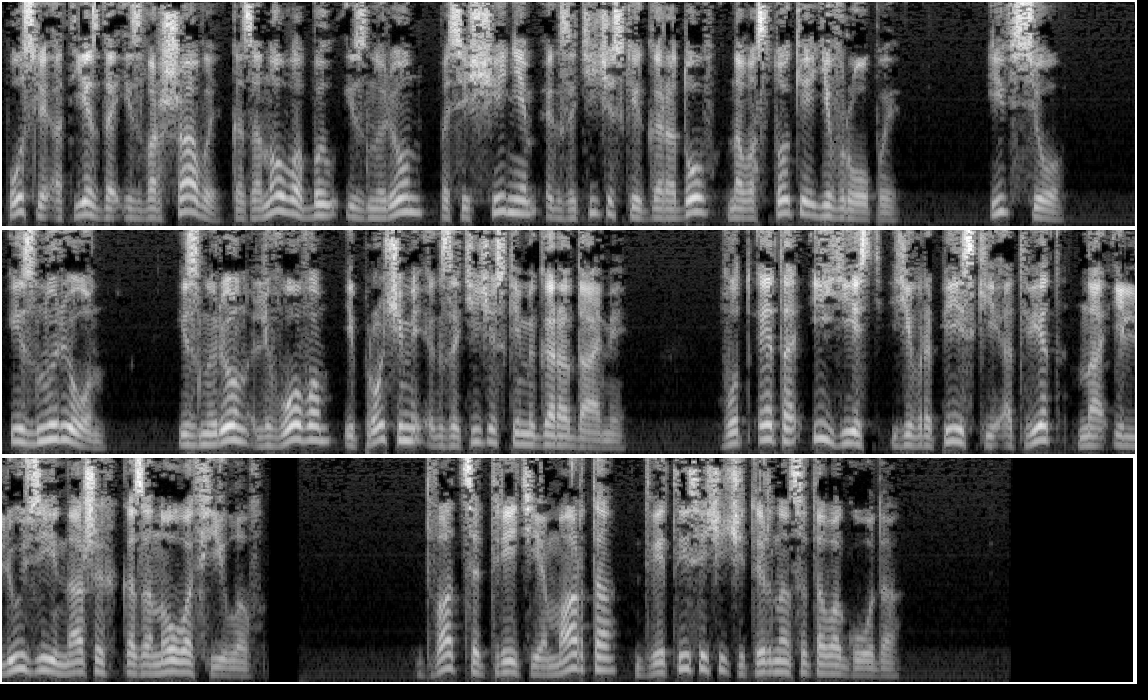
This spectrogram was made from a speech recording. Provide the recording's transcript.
После отъезда из Варшавы Казанова был изнурен посещением экзотических городов на востоке Европы. И все. Изнурен. Изнурен Львовом и прочими экзотическими городами. Вот это и есть европейский ответ на иллюзии наших Казанова-филов. 23 марта 2014 года.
